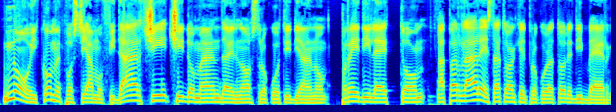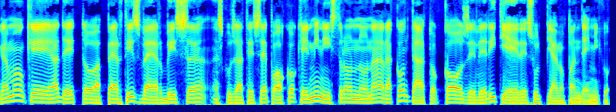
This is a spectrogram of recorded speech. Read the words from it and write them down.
Noi come possiamo fidarci? Ci domanda il nostro quotidiano prediletto. A parlare è stato anche il procuratore di Bergamo che ha detto a Pertis Verbis, eh, scusate se è poco, che il ministro non ha raccontato cose veritiere sul piano pandemico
